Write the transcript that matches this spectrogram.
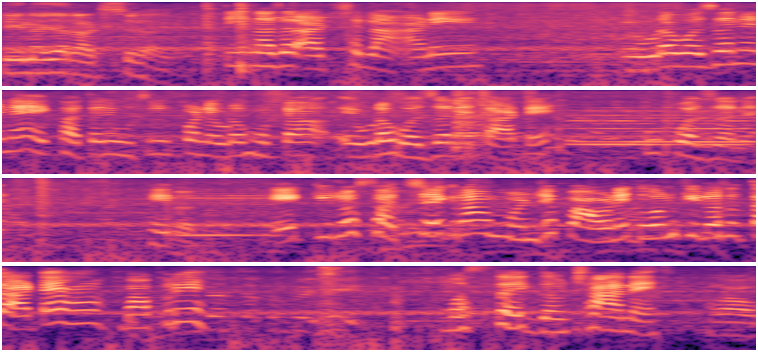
तीन हजार आठशेला आहे. तीन हजार आठशेला. आणि एवढं वजन आहे ना एक हाताने उचलत पण एवढं मोठा एवढं वजन आहे ताट आहे. खूप वजन आहे. हे एक किलो सातशे ग्राम म्हणजे पावणे दोन किलोचं ताट आहे हा. बापरे. मस्त एकदम छान आहे. वाव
